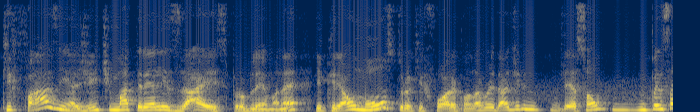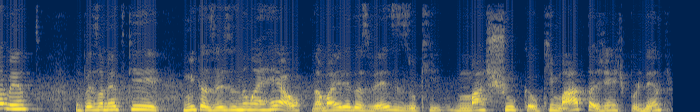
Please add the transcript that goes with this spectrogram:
que fazem a gente materializar esse problema, né? E criar um monstro aqui fora, quando na verdade é só um, um pensamento. Um pensamento que muitas vezes não é real. Na maioria das vezes, o que machuca, o que mata a gente por dentro,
